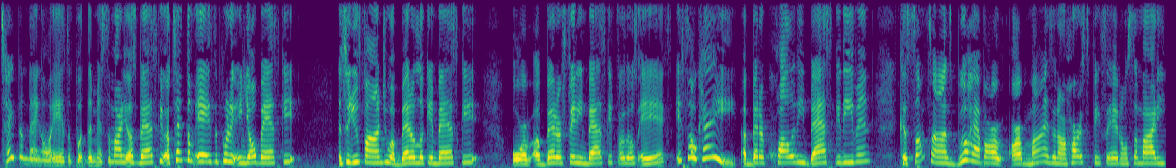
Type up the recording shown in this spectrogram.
take them dang on eggs and put them in somebody else's basket, or take them eggs and put it in your basket until you find you a better looking basket or a better fitting basket for those eggs. It's okay. A better quality basket, even. Because sometimes we'll have our, our minds and our hearts fixated on somebody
